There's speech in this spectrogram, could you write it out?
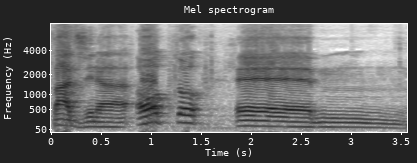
pagina 8, ehm,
